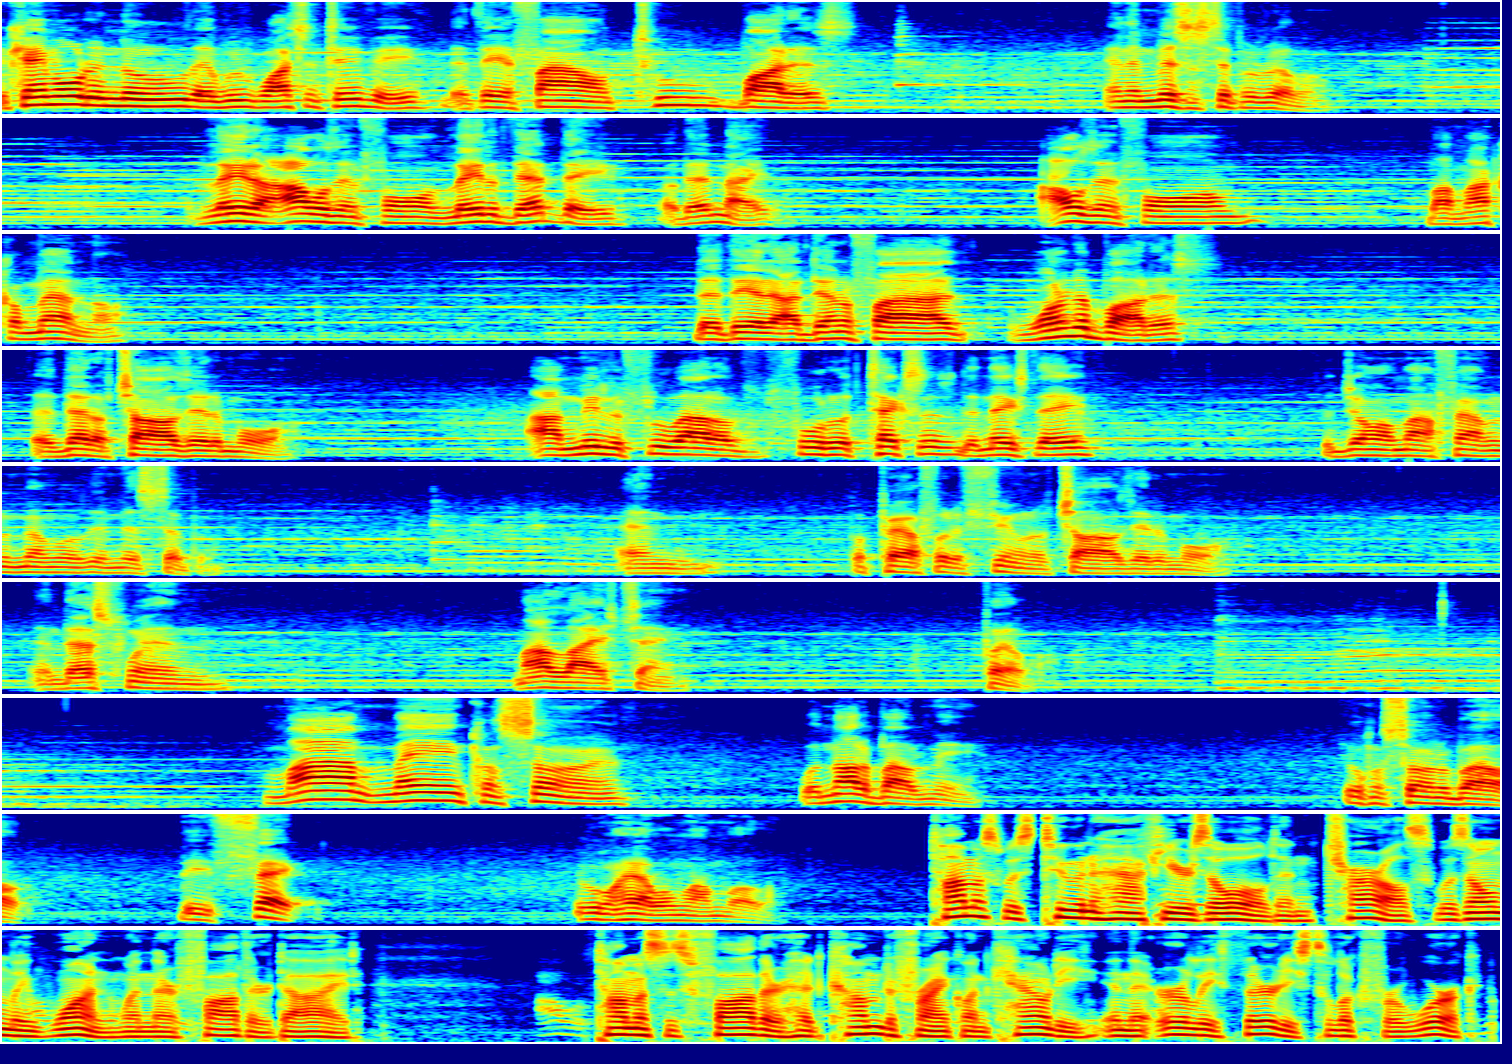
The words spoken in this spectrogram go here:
It came over the news that we were watching TV that they had found two bodies in the Mississippi River. Later, I was informed, later that day or that night, I was informed by my commander that they had identified one of the bodies as that of Charles Eddie Moore. I immediately flew out of Fort Hood, Texas the next day to join my family members in Mississippi and prepare for the funeral of Charles Eddie Moore. And that's when my life changed forever. My main concern was not about me. It was concerned about the effect it was going to have on my mother. Thomas was two and a half years old, and Charles was only one when their father died. Thomas's father had come to Franklin County in the early 30s to look for work.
